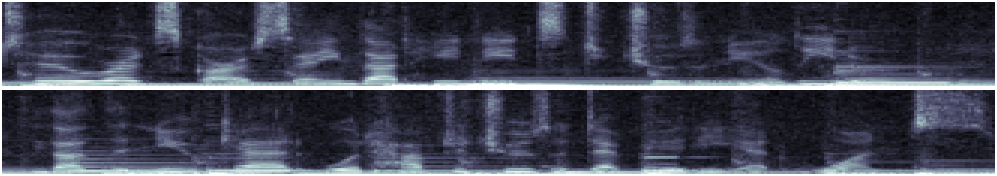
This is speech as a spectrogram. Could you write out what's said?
to Red Scar saying that he needs to choose a new leader and that the new cat would have to choose a deputy at once.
